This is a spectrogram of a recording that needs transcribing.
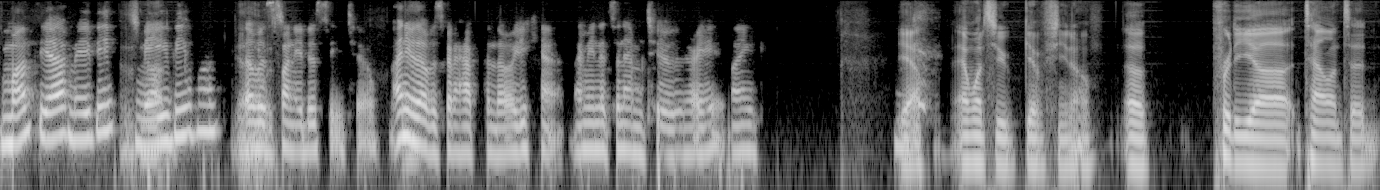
month, yeah, maybe, maybe not, a month. Yeah, that, was, was, funny to see too. I knew that was going to happen though. You can't. I mean, it's an M2, right? Like, yeah, and once you give, you know, a pretty uh, talented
